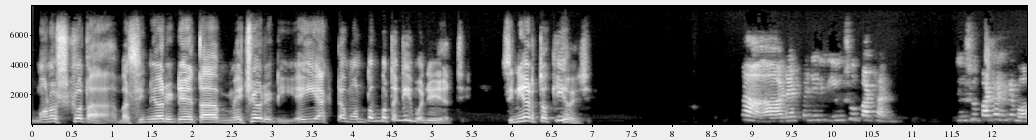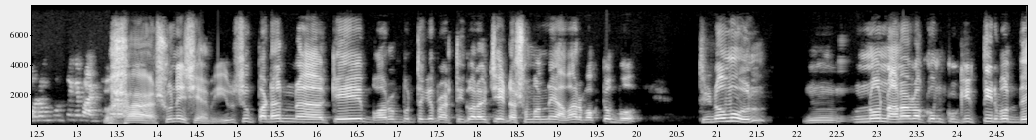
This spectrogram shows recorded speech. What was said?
মনস্কতা বা সিনিয়রিটি তা মেচিওরিটি এই একটা মন্তব্য থেকেই বোঝা যাচ্ছে। সিনিয়র তো কি হয়েছে? না আর একটা জিনিস ইউসুফ পাঠান। ইউসুফ পাঠানকে বহরমপুর থেকে প্রার্থী হ্যাঁ শুনেছি আমি। ইউসুফ পাঠান কে বহরমপুর থেকে প্রার্থী করা হয়েছে এটা সম্বন্ধে আমার বক্তব্য। তৃণমূল অন্য নানা রকম কুকীর্তির মধ্যে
